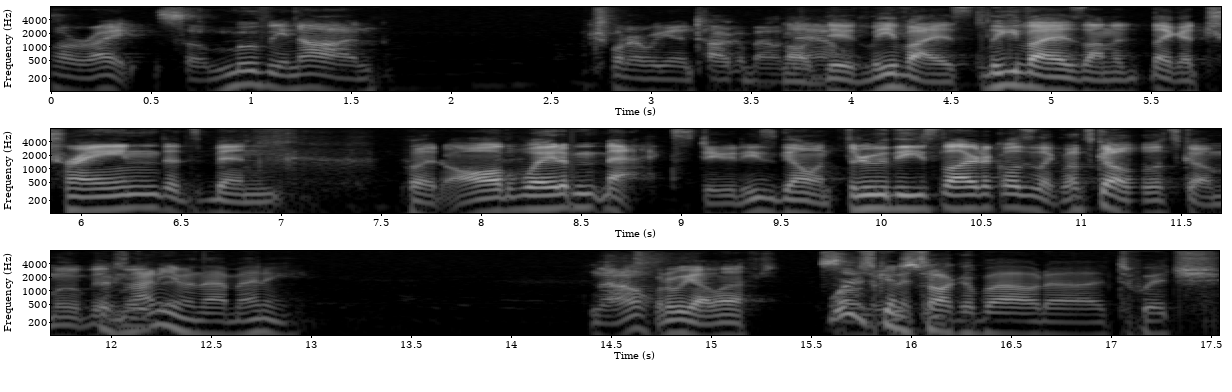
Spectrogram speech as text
all right. So moving on. Which one are we going to talk about Oh, now? dude, Levi is Levi is on a like a train that's been put all the way to max, dude. He's going through these articles. He's like, let's go, let's go, move it. There's move not it." even that many. No. What do we got left? We're just gonna talk about uh, Twitch.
